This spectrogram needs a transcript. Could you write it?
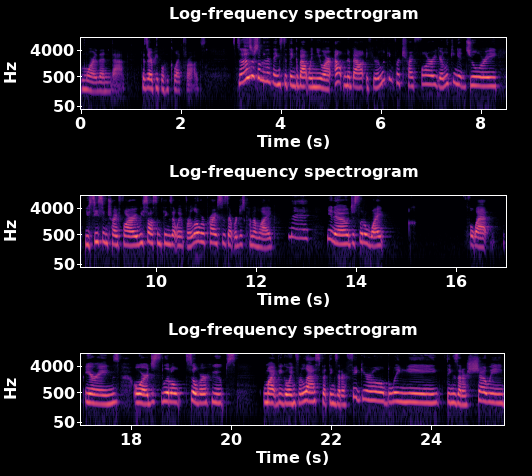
more than that because there are people who collect frogs. So those are some of the things to think about when you are out and about. If you're looking for Trifari, you're looking at jewelry, you see some Trifari. We saw some things that went for lower prices that were just kind of like, you know, just little white flat earrings or just little silver hoops might be going for less, but things that are figural, blingy, things that are showy,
